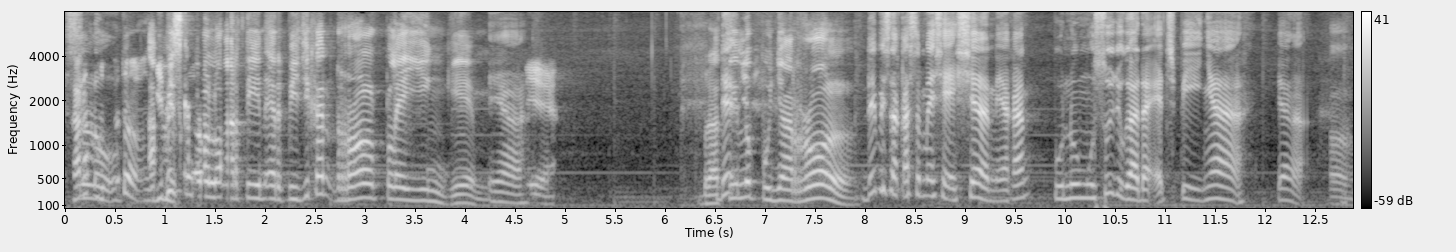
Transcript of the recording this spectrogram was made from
Karena Slow. betul, Tapi gini. kalau lo artiin RPG kan role playing game. Iya. Iya. Berarti Dia- lo punya role. Dia bisa customization ya kan. Bunuh musuh juga ada HP-nya. Ya nggak? Oh.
